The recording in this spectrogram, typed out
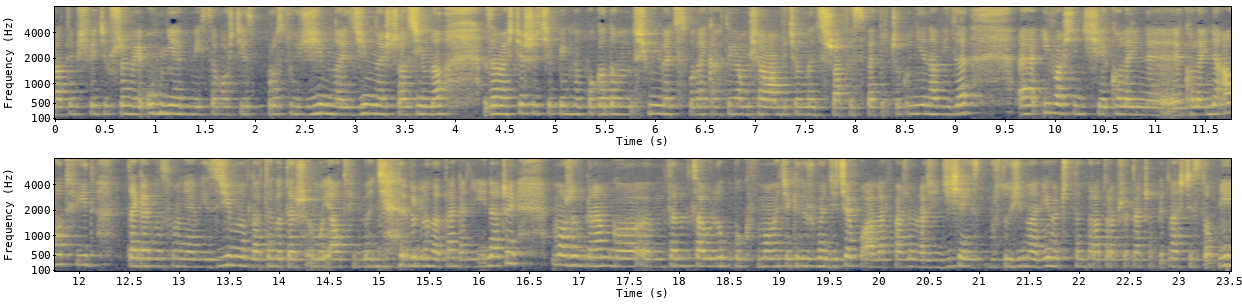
na tym świecie. Przynajmniej u mnie w miejscowości jest po prostu zimno, jest zimno, jeszcze raz zimno. Zamiast cieszyć się piękną pogodą, śmigać w spodenkach, to ja musiałam wyciągnąć z szafy swetr, czego nienawidzę. I właśnie dzisiaj kolejny, kolejny outfit. Tak jak wspomniałam, jest zimno, dlatego też mój outfit będzie wygląda tak, a nie inaczej. Może wgram go, ten cały lookbook w momencie, kiedy już będzie ciepło, ale w każdym razie dzisiaj jest po prostu zimno. Nie wiem, czy temperatura przekracza 15 stopni.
